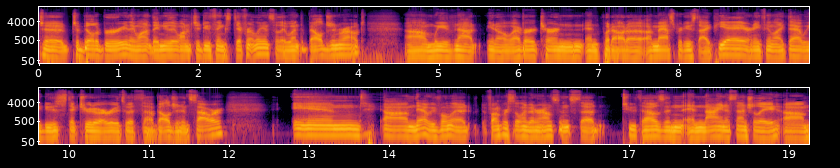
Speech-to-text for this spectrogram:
to to build a brewery. They wanted they knew they wanted to do things differently, and so they went the Belgian route. Um, we've not you know ever turned and put out a, a mass produced IPA or anything like that. We do stick true to our roots with uh, Belgian and sour. And um, yeah, we've only Funkwerks only been around since uh, 2009, essentially. Um,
